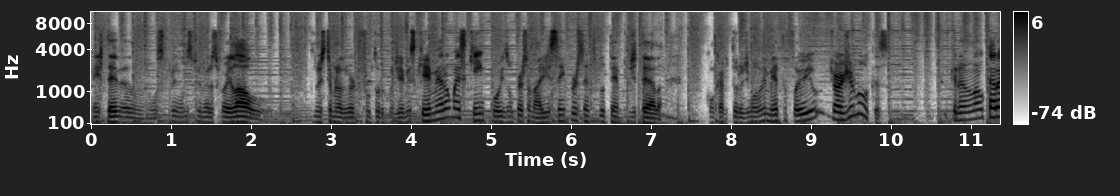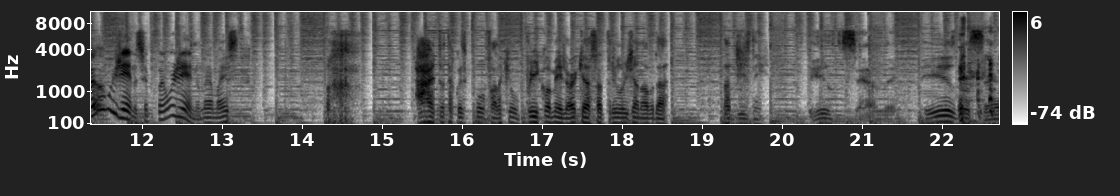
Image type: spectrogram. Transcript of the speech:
A gente teve. Os, um dos primeiros foi lá o, no Exterminador do Futuro com James Cameron, mas quem pôs um personagem 100% do tempo de tela com captura de movimento foi o George Lucas. Querendo não, o cara é um gênio, sempre foi um gênio, né? Mas. Ah, tanta coisa que o povo fala que o prequel é melhor que essa trilogia nova da, da Disney. Deus do céu, velho. Deus do céu.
